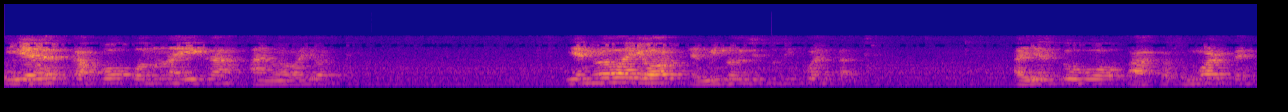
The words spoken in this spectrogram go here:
y él escapó con una hija a Nueva York. Y en Nueva York, en 1950, ahí estuvo hasta su muerte.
